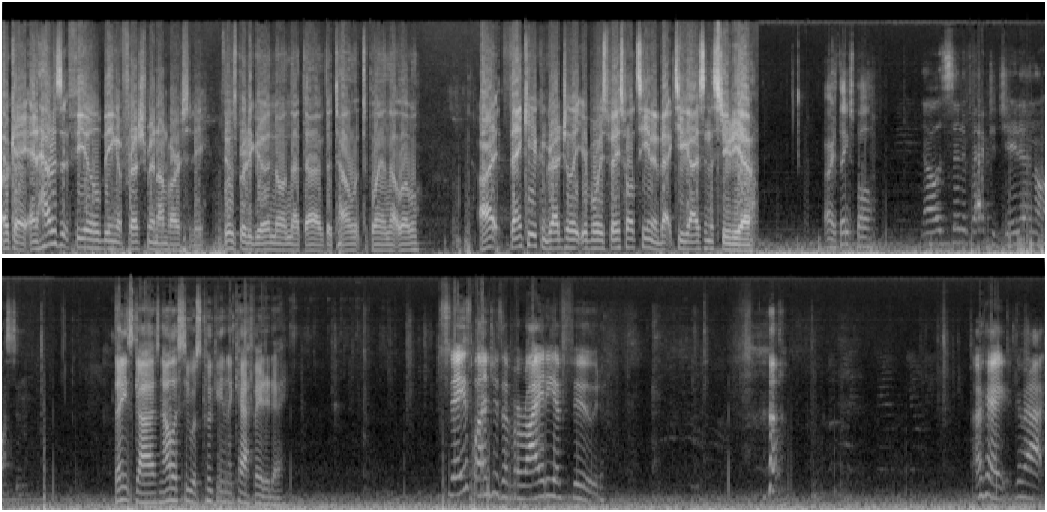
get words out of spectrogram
Okay, and how does it feel being a freshman on varsity? Feels pretty good knowing that I have the talent to play on that level. All right, thank you. Congratulate your boys baseball team, and back to you guys in the studio. All right, thanks, Paul. Now let's send it back to Jada and Austin. Thanks, guys. Now let's see what's cooking in the cafe today. Today's lunch is a variety of food. okay, go back.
